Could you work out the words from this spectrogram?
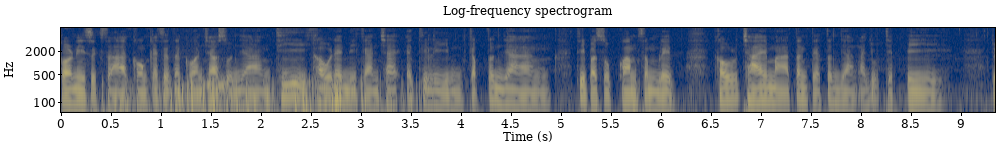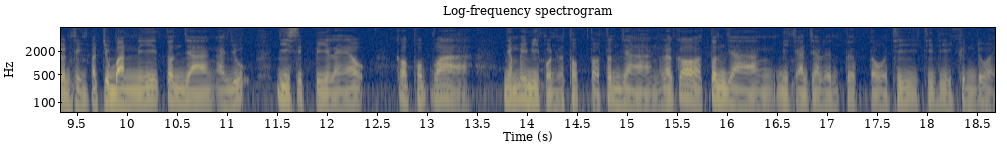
กรณีศึกษาของเกษตรกรชาวสวนยางที่เขาได้มีการใช้เอทิลีนกับต้นยางที่ประสบความสำเร็จ เขาใช้มาตั้งแต่ต้นยางอายุ 7 ปี จนถึงปัจจุบันนี้ต้นยางอายุ 20 ปีแล้ว ก็พบว่ายังไม่มีผลกระทบต่อต้นยาง แล้วก็ต้นยางมีการเจริญเติบโตที่ที่ดีขึ้นด้วย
